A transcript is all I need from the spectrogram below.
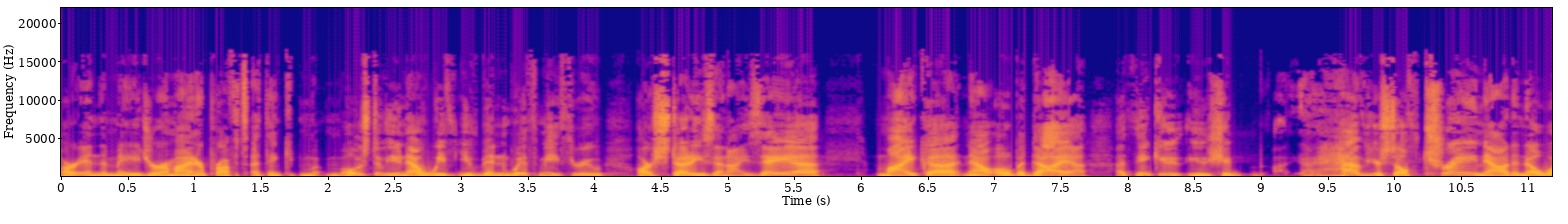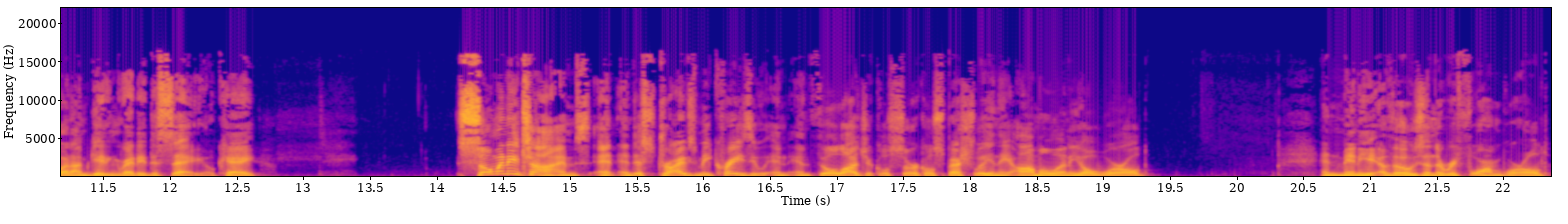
are in the major or minor prophets, I think most of you now, we've, you've been with me through our studies in Isaiah, Micah, now Obadiah. I think you, you should have yourself trained now to know what I'm getting ready to say, okay? So many times, and, and this drives me crazy in, in theological circles, especially in the amillennial world, and many of those in the reform world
